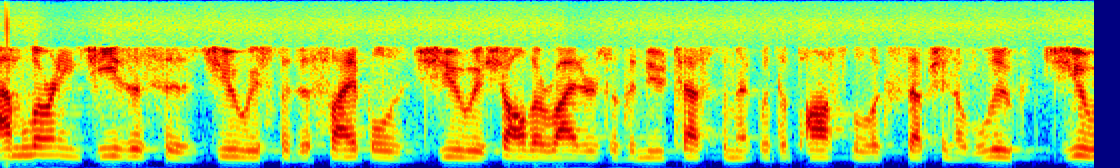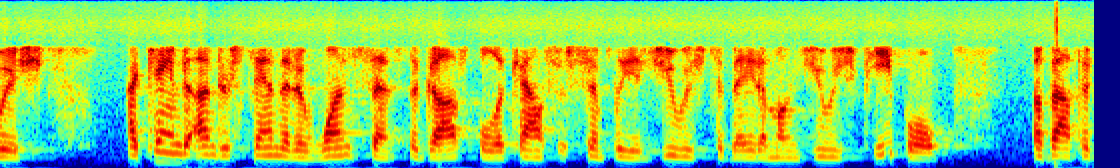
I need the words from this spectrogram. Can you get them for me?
I'm learning Jesus is Jewish, the disciples Jewish, all the writers of the New Testament, with the possible exception of Luke, Jewish. I came to understand that in one sense the gospel accounts are simply a Jewish debate among Jewish people about the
